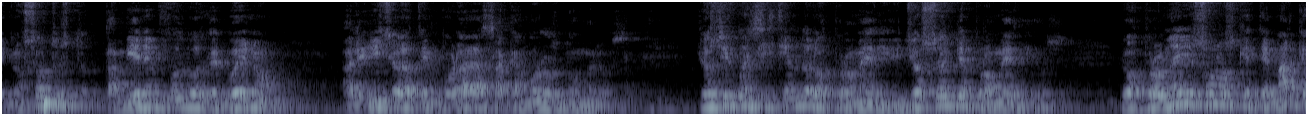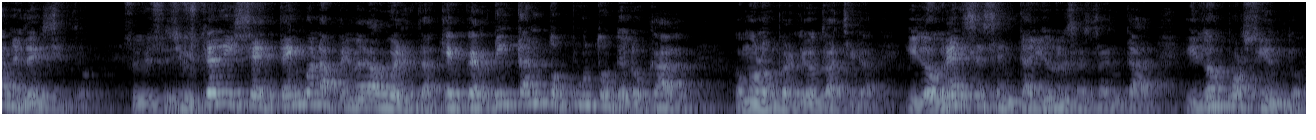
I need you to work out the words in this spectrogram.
eh, nosotros también en fútbol del bueno, al inicio de la temporada sacamos los números. Yo sigo insistiendo en los promedios. Yo soy de promedios. Los promedios son los que te marcan el éxito. Sí, sí. Si usted dice, tengo en la primera vuelta que perdí tantos puntos de local como los perdió Táchira. Y logré el 61 y 62%.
